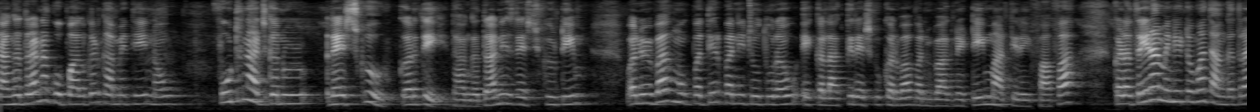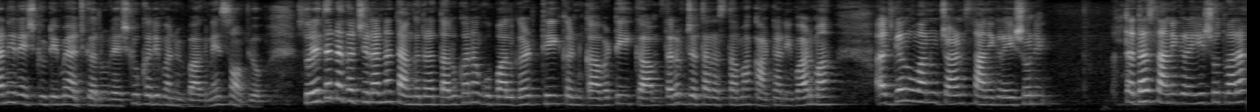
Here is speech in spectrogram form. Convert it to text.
ધાંગધ્રાના ગોપાલગઢ ગામેથી નવ ફૂટના અજગરનું રેસ્ક્યુ કરતી ધાંગધ્રાની રેસ્ક્યુ ટીમ વન વિભાગ મુકબધિર બની જોતું રહ્યું. એક કલાકથી રેસ્ક્યુ કરવા વન વિભાગની ટીમ મારતી રહી ફાફા. ગણતરીના મિનિટોમાં ધાંગધ્રાની રેસ્ક્યુ ટીમે અજગરનું રેસ્ક્યુ કરી વન વિભાગને સોંપ્યો. સુરેન્દ્રનગર જિલ્લાના ધાંગધ્રા તાલુકાના ગોપાલગઢથી કનકાવટી ગામ તરફ જતા રસ્તામાં કાંટાની વાડમાં અજગર હોવાનું જાણ સ્થાનિક રહીશોને તથા સ્થાનિક રહીશો દ્વારા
